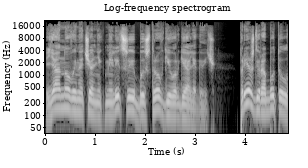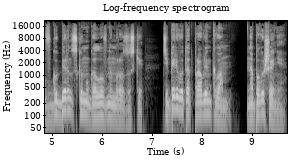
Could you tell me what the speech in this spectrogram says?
Я новый начальник милиции Быстров Георгий Олегович». Прежде работал в губернском уголовном розыске. Теперь вот отправлен к вам. На повышение».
